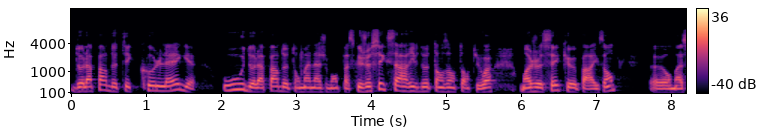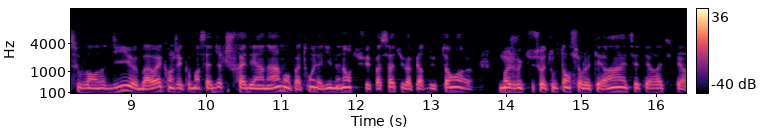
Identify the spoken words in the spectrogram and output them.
de la part de tes collègues ou de la part de ton management? Parce que je sais que ça arrive de temps en temps, tu vois. Moi, je sais que, par exemple, euh, on m'a souvent dit, euh, bah ouais, quand j'ai commencé à dire que je ferais des 1 1, mon patron, il a dit, mais non, tu fais pas ça, tu vas perdre du temps. Moi, je veux que tu sois tout le temps sur le terrain, etc., etc.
